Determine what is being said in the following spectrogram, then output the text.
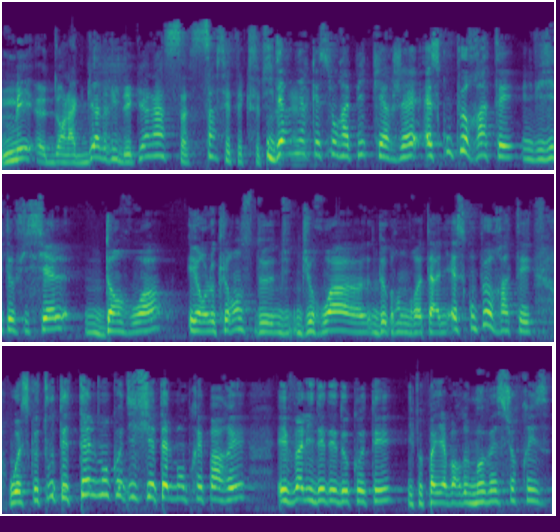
mais euh, dans la galerie des galas, ça c'est exceptionnel. Dernière question rapide, Pierre Jay. Est-ce qu'on peut rater une visite officielle d'un roi et en l'occurrence du, du, roi de Grande-Bretagne? Est-ce qu'on peut rater? Ou est-ce que tout est tellement codifié, tellement préparé et validé des deux côtés Il ne peut pas y avoir de mauvaises surprises?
